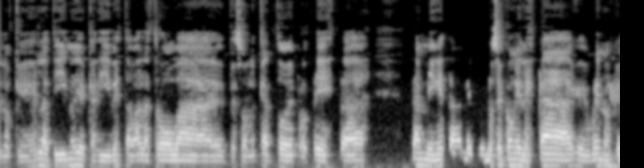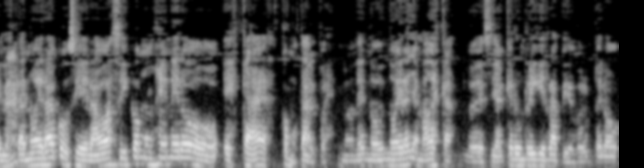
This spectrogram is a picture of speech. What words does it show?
lo que es latino y el Caribe estaba la trova, empezó el canto de protesta, también estaba metiéndose con el ska, que bueno, que el ska no era considerado así como un género ska como tal, pues, no, no, era llamado ska, lo decían que era un reggae rápido, pero,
